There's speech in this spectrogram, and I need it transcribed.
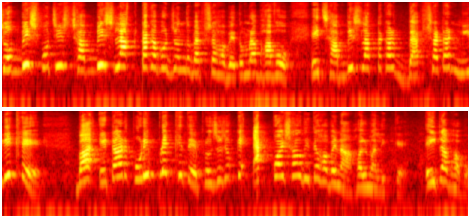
চব্বিশ, পঁচিশ, ছাব্বিশ লাখ টাকা পর্যন্ত ব্যবসা হবে, তোমরা ভাবো। এই ছাব্বিশ লাখ টাকার ব্যবসাটার নিরিখে বা এটার পরিপ্রেক্ষিতে প্রযোজককে এক পয়সাও দিতে হবে না হল মালিককে। এইটা ভাবো।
